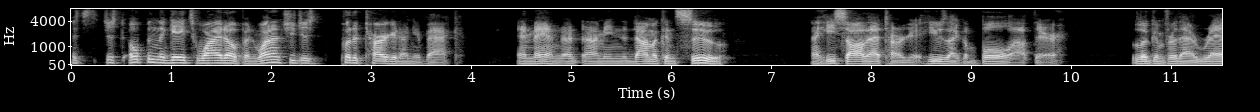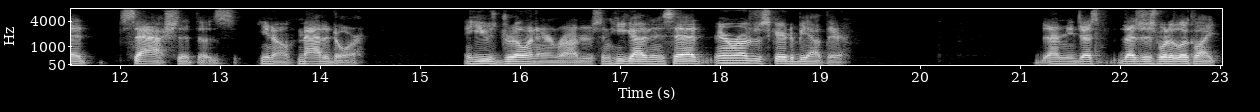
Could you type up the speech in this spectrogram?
It's just open the gates wide open. Why don't you just put a target on your back? And man, I mean, Ndamukong uh, he saw that target. He was like a bull out there looking for that red sash that does, you know, Matador. And he was drilling Aaron Rodgers and he got it in his head. Aaron Rodgers was scared to be out there. I mean, just that's just what it looked like.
